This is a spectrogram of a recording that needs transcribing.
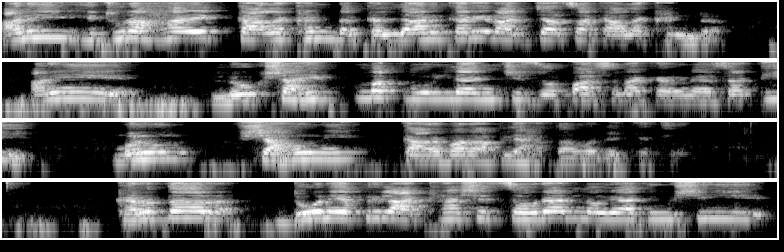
आणि इथुरा हा एक कालखंड कल्याणकारी राज्याचा कालखंड आणि लोकशाहीत्मक मूल्यांची जोपासना करण्यासाठी म्हणून शाहूनी कारभार आपल्या हातामध्ये घेतला. खर तर दोन एप्रिल अठराशे चौऱ्याण्णव या दिवशी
